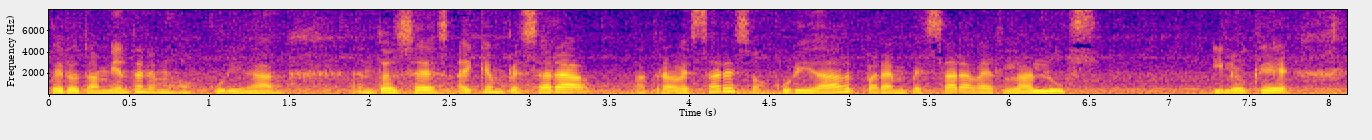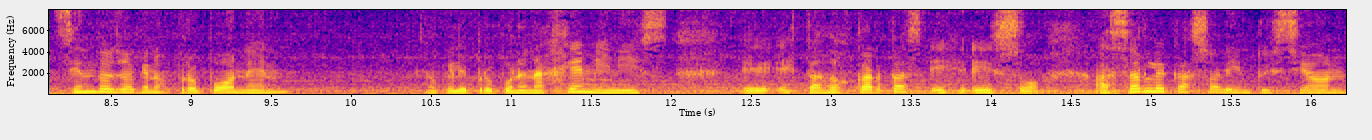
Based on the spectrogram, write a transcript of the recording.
pero también tenemos oscuridad. Entonces hay que empezar a atravesar esa oscuridad para empezar a ver la luz. Y lo que siento yo que nos proponen, lo que le proponen a Géminis, eh, estas dos cartas es eso, hacerle caso a la intuición,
